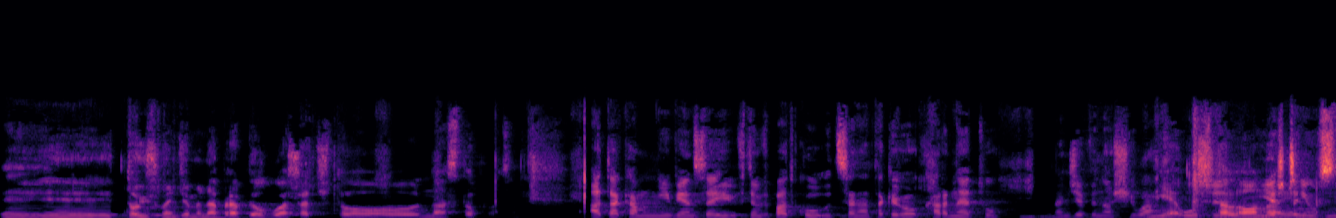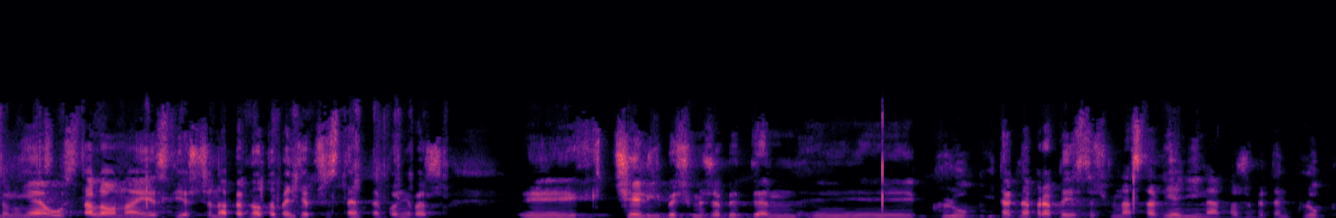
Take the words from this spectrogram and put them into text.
yy, to już będziemy naprawdę ogłaszać to na 100%. A taka mniej więcej w tym wypadku cena takiego karnetu będzie wynosiła? Nie Czy ustalona, Jeszcze nie jest, ustalona. nie ustalona jest jeszcze. Na pewno to będzie przystępne, ponieważ yy, chcielibyśmy, żeby ten yy, klub i tak naprawdę jesteśmy nastawieni na to, żeby ten klub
